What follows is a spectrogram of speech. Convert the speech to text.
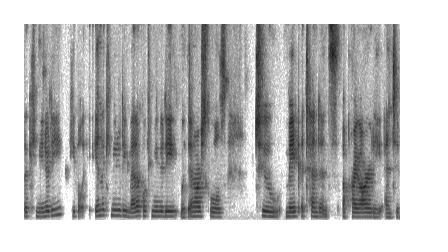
the community, people in the community, medical community, within our schools to make attendance a priority and to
